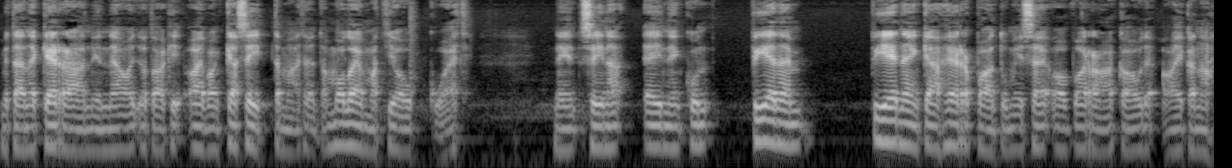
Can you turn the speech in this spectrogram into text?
mitä ne kerää, niin ne on jotakin aivan käsittämätöntä, molemmat joukkueet. Niin siinä ei niin kuin pienen, pienenkään herpaantumiseen ole varaa kauden aikana.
